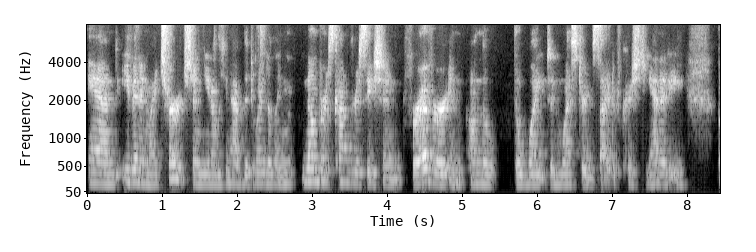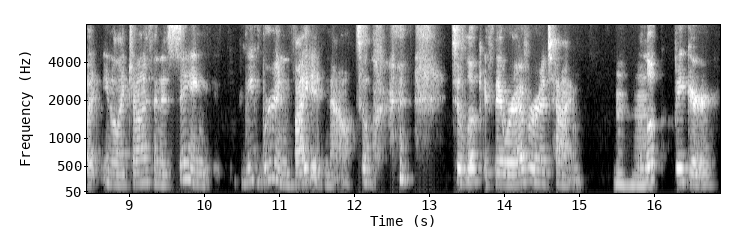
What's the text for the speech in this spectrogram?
and even in my church. And, you know, we can have the dwindling numbers conversation forever in on the, the white and Western side of Christianity. But, you know, like Jonathan is saying, we, we're invited now to, to look if there were ever a time, mm-hmm. look bigger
